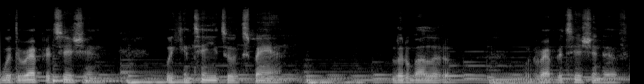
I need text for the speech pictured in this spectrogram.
with repetition, we continue to expand little by little. With repetition of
